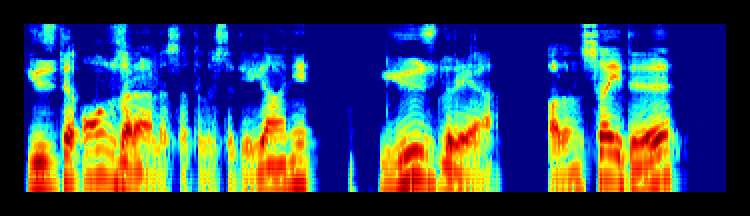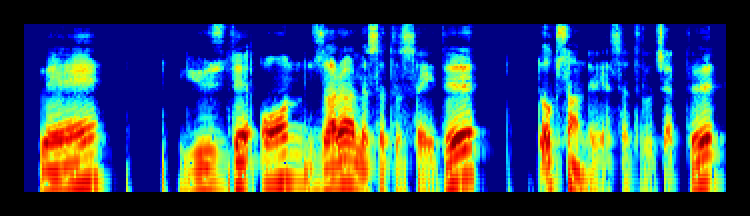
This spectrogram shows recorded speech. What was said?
yüzde 10 zararla satılırsa diyor. Yani 100 liraya alınsaydı ve %10 zararla satılsaydı 90 liraya satılacaktı.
